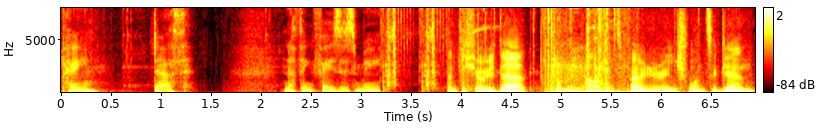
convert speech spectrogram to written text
Pain, death, nothing fazes me. And to show you that, let me hop into firing range once again.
